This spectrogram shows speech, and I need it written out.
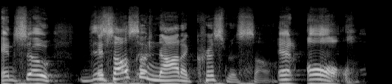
And so this It's also not a Christmas song. at all.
